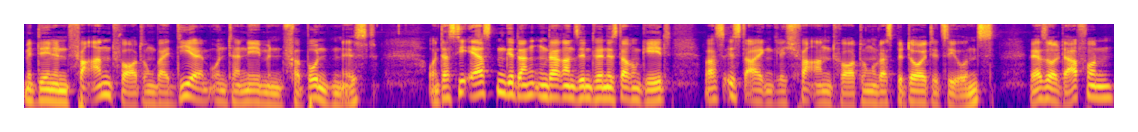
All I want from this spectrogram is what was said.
mit denen Verantwortung bei dir im Unternehmen verbunden ist, und dass die ersten Gedanken daran sind, wenn es darum geht, was ist eigentlich Verantwortung und was bedeutet sie uns, wer soll davon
